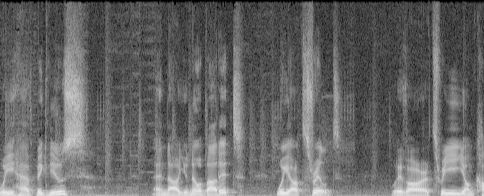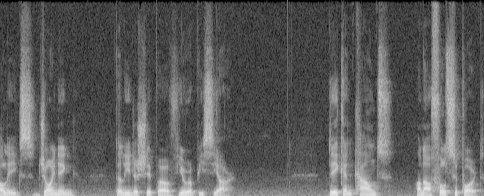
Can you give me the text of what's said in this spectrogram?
We have big news, and now you know about it. We are thrilled with our three young colleagues joining the leadership of EuroPCR they can count on our full support,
